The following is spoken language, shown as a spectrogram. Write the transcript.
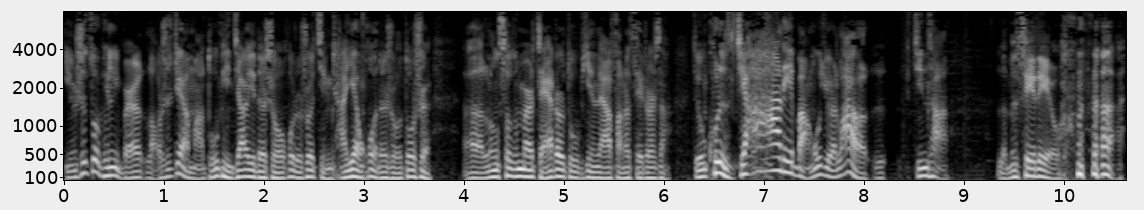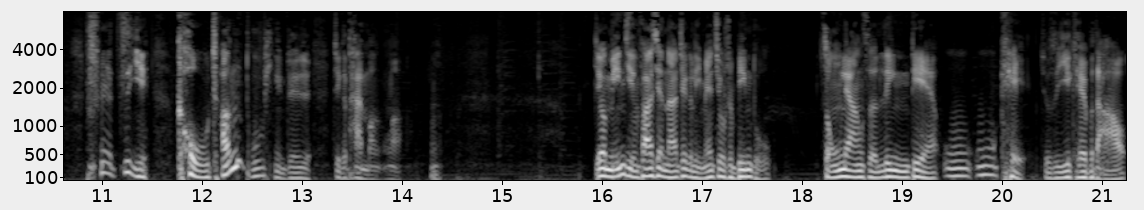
影视作品里边老是这样嘛？毒品交易的时候，或者说警察验货的时候，都是呃，弄手指门沾点毒品，然后放到舌头上，这种可能是假的吧？我觉得哪个警察那么舍得哟？是自己口尝毒品，真是这个太猛了。嗯，就民警发现呢，这个里面就是冰毒。重量是零点五五克，就是一克不到。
